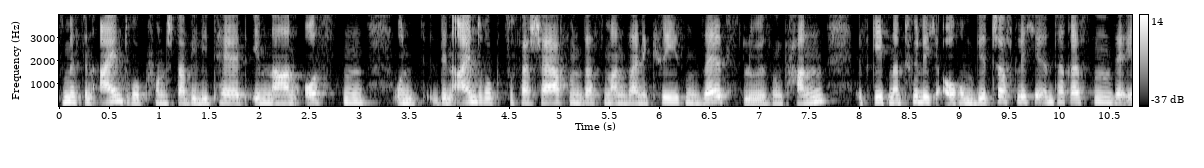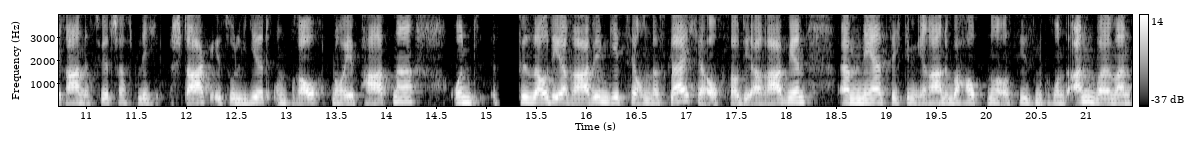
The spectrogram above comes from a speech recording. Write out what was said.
zumindest den Eindruck von Stabilität im Nahen Osten und den Eindruck zu verschärfen, dass man seine Krisen selbst lösen kann. Es geht natürlich auch um wirtschaftliche Interessen. Der Iran ist wirtschaftlich stark isoliert und braucht neue Partner. Und für Saudi-Arabien geht es ja um das Gleiche. Auch Saudi-Arabien ähm, nähert sich dem Iran überhaupt nur aus diesem Grund an, weil man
